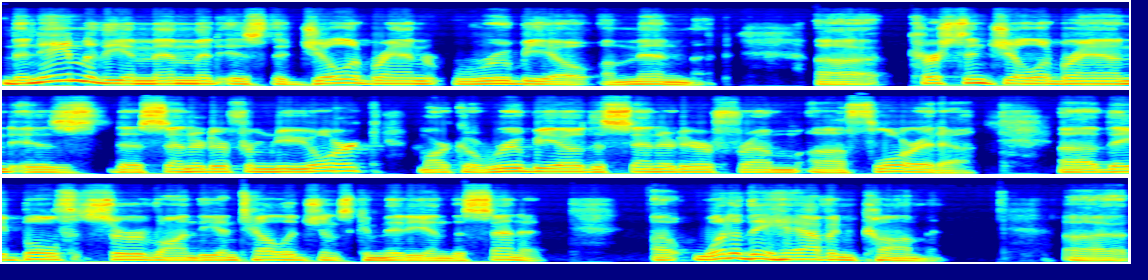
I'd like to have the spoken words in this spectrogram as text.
The name of the amendment is the Gillibrand Rubio Amendment. Uh, Kirsten Gillibrand is the senator from New York, Marco Rubio, the senator from uh, Florida. Uh, they both serve on the Intelligence Committee in the Senate. Uh, what do they have in common? Uh,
